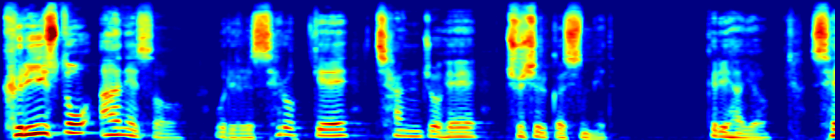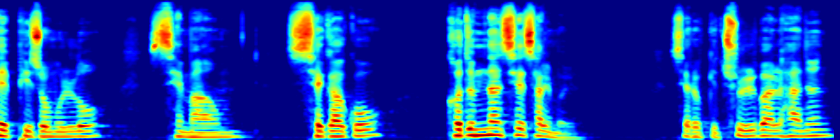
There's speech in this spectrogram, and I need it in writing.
그리스도 안에서 우리를 새롭게 창조해 주실 것입니다. 그리하여 새 피조물로 새 마음, 새 가고 거듭난 새 삶을 새롭게 출발하는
